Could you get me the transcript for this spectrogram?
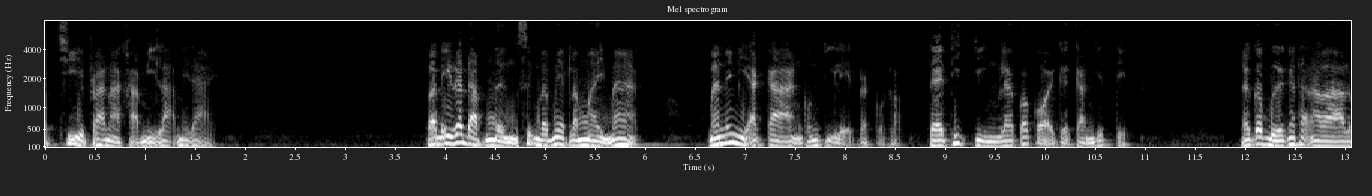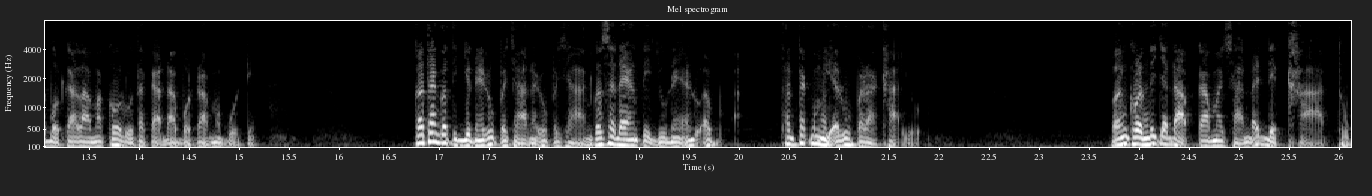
ชน์ที่พระนาคามีละไม่ได้เพราะอีกระดับหนึ่งซึ่งละเมียดละไมมาก มันไม่มีอาการของกิเลสปรากฏหรอก แต่ที่จริงแล้วก็ก่อให้เกิดการยึดติด แล้วก็เบื่อกันท่านอาราบทกาลามาโครุตกาดาบทรามบุตรเนี่ยก็ท่านก็ติดอยู่ในรูปฌานในรูปฌานก็แสดงติดอยู่ในอรูท่านท่านก็มีอรูปราคะอยู่ เพราะคนที่จะดับกรรมฌานได้เด็ดขาดทุก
